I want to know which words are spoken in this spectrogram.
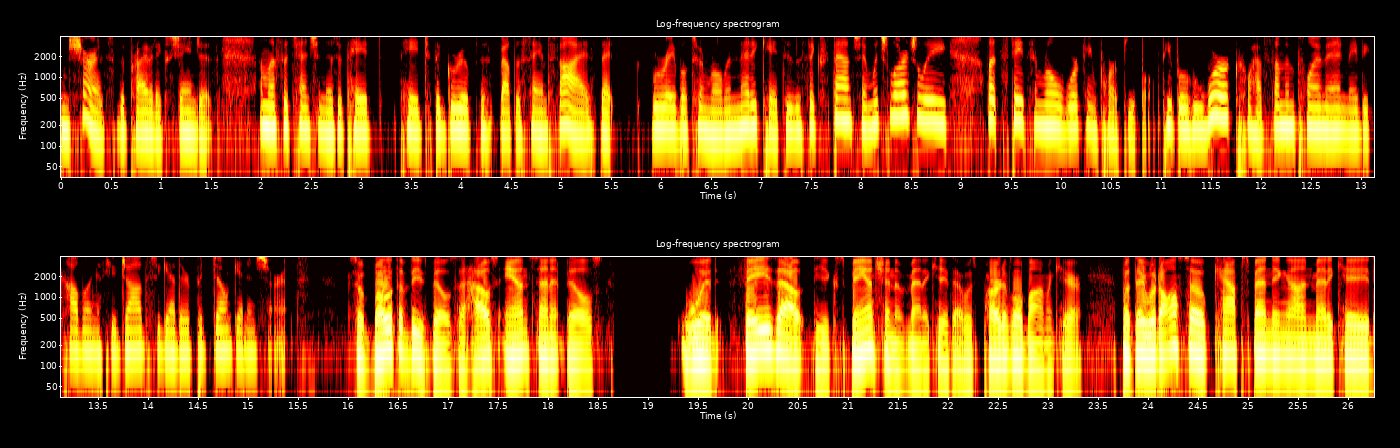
insurance to the private exchanges, unless attention is paid paid to the group about the same size that we're able to enroll in Medicaid through this expansion, which largely lets states enroll working poor people, people who work, who have some employment, maybe cobbling a few jobs together, but don't get insurance. So both of these bills, the House and Senate bills, would phase out the expansion of Medicaid that was part of Obamacare, but they would also cap spending on Medicaid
